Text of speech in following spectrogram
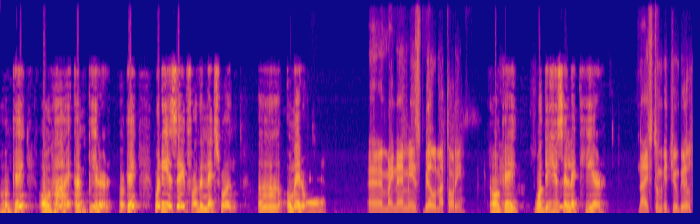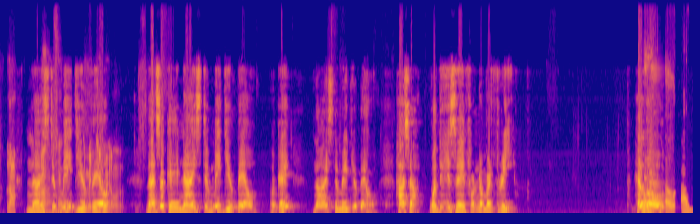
Okay. Oh, hi, I'm Peter. Okay. What do you say for the next one? Uh, Homero. Uh, Uh, my name is Bill Matori. Okay. What do you select here? Nice to meet you, Bill. No, Nice uh, to meet you, to meet Bill. Bill. That's okay. Nice to meet you, Bill. Okay. Nice to meet you, Bill. Hasa, what do you say for number three? Hello. Hello, I am,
